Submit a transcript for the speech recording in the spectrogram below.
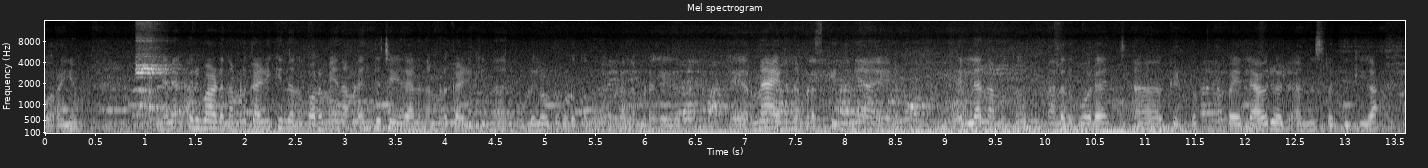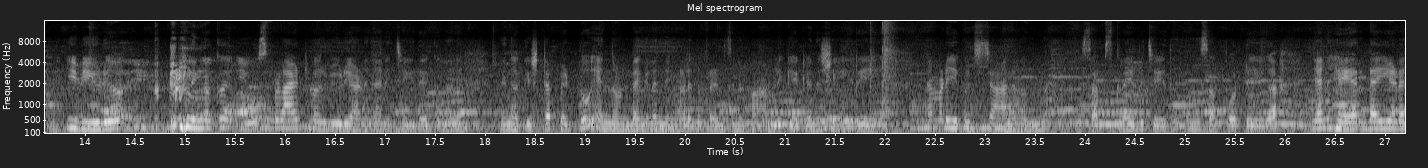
കുറയും. അങ്ങനെ ഒരുപാട് നമ്മൾ കഴിക്കുന്നത് പുറമേ നമ്മൾ എന്ത് ചെയ്താലും നമ്മൾ കഴിക്കുന്നതിന് ഉള്ളിലോട്ട് കൊടുക്കുന്നതിലൂടെ നമ്മുടെ ഹെയർ ഹെയറിനെ ആയാലും നമ്മുടെ സ്കിന്നിനെ ആയാലും എല്ലാം നമുക്ക് നല്ലതുപോലെ കിട്ടും. അപ്പോൾ എല്ലാവരും ഒന്ന് ശ്രദ്ധിക്കുക. ഈ വീഡിയോ നിങ്ങൾക്ക് യൂസ്ഫുൾ ആയിട്ടുള്ള ഒരു വീഡിയോ ആണ് ഞാൻ ചെയ്തേക്കുന്നത്. നിങ്ങൾക്ക് ഇഷ്ടപ്പെട്ടു എന്നുണ്ടെങ്കിൽ നിങ്ങളിത് ഫ്രണ്ട്സിനും ഫാമിലിക്കൊക്കെ ഒന്ന് ഷെയർ ചെയ്യുക. നമ്മുടെ ഈ കൊച്ചു ചാനൽ ഒന്ന് സബ്സ്ക്രൈബ് ചെയ്ത് ഒന്ന് സപ്പോർട്ട് ചെയ്യുക. ഞാൻ ഹെയർ ഡൈയുടെ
